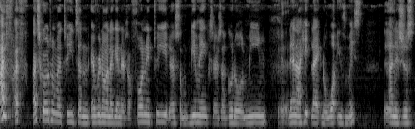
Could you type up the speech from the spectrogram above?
I, f- I, f- I scroll through my tweets and every now and again there's a funny tweet, there's some gimmicks, there's a good old meme. Yeah. Then I hit like the what you've missed, Yeah. and it's just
